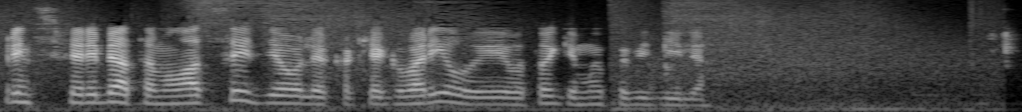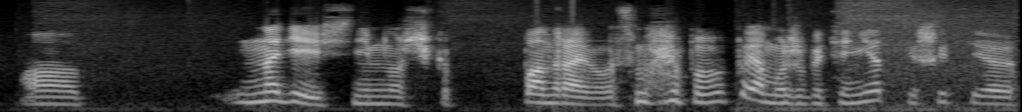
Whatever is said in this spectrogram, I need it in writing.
В принципе, ребята молодцы, делали, как я говорил, и в итоге мы победили. Э, надеюсь, немножечко понравилось мое PvP, а может быть и нет. Пишите,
